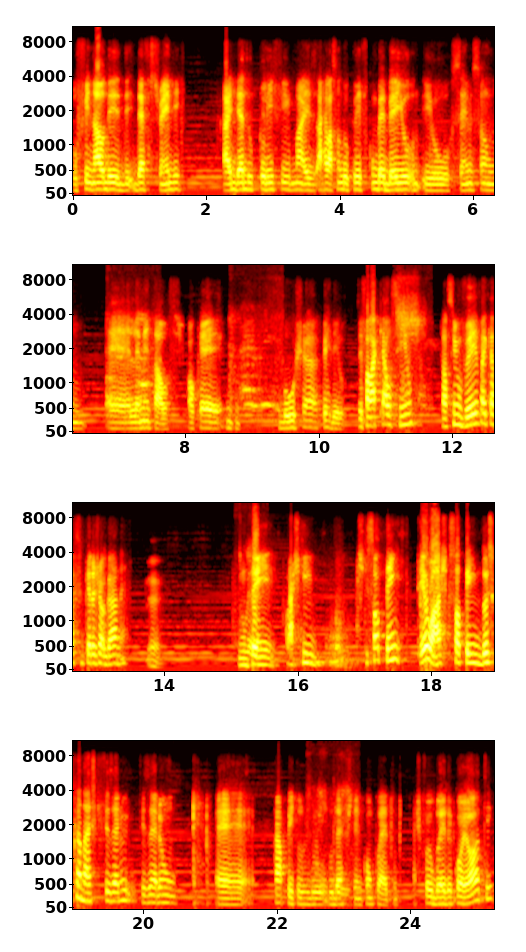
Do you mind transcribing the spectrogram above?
o final de, de Death Stranding, a ideia do Cliff, mas a relação do Cliff com o bebê e o, e o Sam são é, elemental. Qualquer bucha perdeu. Você falar que Alcinho, se Alcinho vê, vai que Alcinho queira jogar, né? É. Não é. tem. Acho que. Acho que só tem. Eu acho que só tem dois canais que fizeram, fizeram é, capítulos do, do Death Stranding completo. Acho que foi o Blader Coyote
